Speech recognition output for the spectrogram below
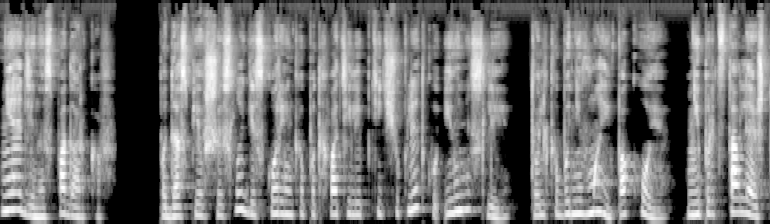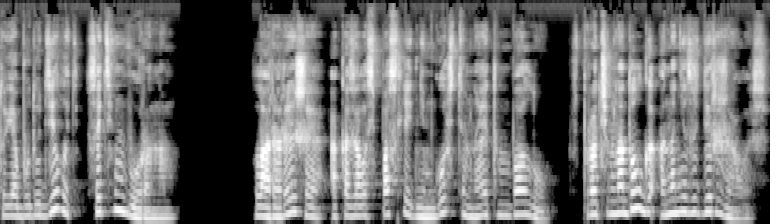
ни один из подарков. Подоспевшие слуги скоренько подхватили птичью клетку и унесли, только бы не в мои покои. Не представляю, что я буду делать с этим вороном. Лара Рыжая оказалась последним гостем на этом балу. Впрочем, надолго она не задержалась.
